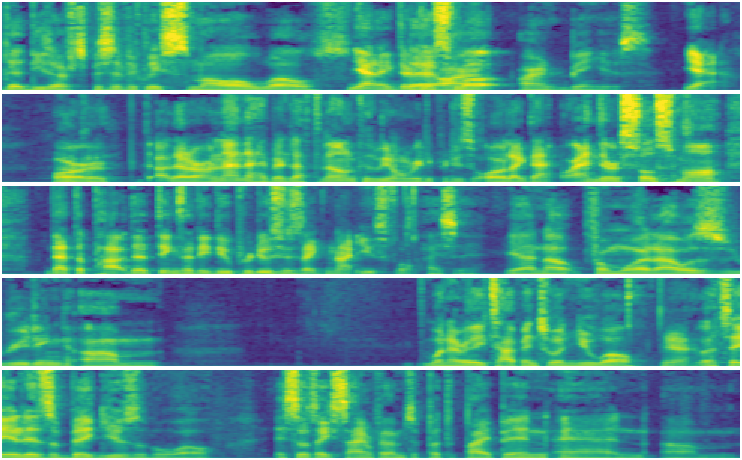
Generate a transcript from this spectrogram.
that these are specifically small wells yeah, like they're just aren't, well, aren't being used. Yeah. Or Okay. that are on land that have been left alone because we don't really produce oil like that. And they're so small that the po- the things that they do produce is like not useful. I see. Yeah, no. From what I was reading, um, whenever they tap into a new well, Yeah. let's say it is a big usable well, it still takes time for them to put the pipe in and um,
